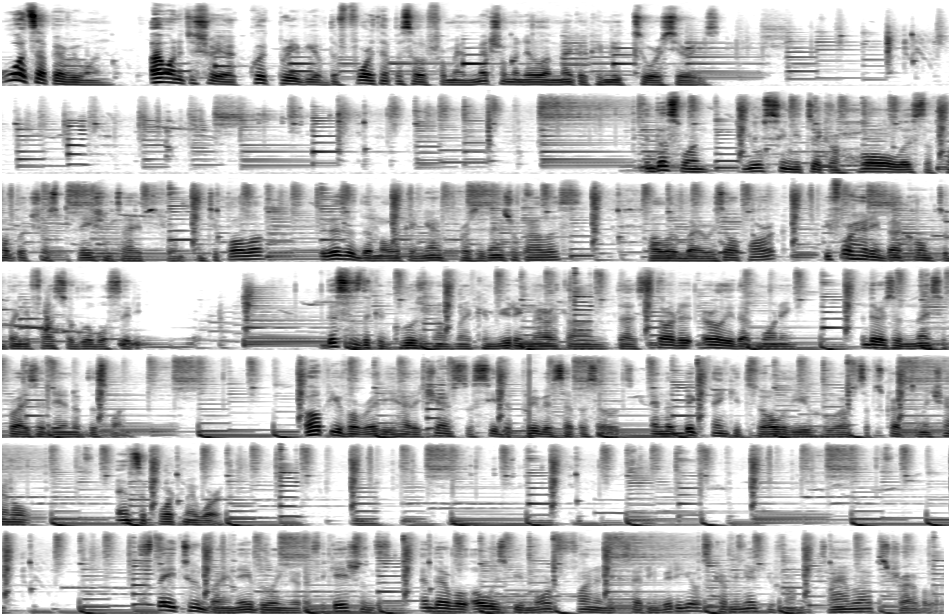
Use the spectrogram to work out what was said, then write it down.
What's up, everyone? I wanted to show you a quick preview of the fourth episode from my Metro Manila Mega Commute Tour series. In this one, you'll see me take a whole list of public transportation types from Antipolo to visit the Malacanang Presidential Palace, followed by Rizal Park, before heading back home to Bonifacio Global City. This is the conclusion of my commuting marathon that started early that morning, and there's a nice surprise at the end of this one. I hope you've already had a chance to see the previous episodes, and a big thank you to all of you who have subscribed to my channel and support my work. Stay tuned by enabling notifications, and there will always be more fun and exciting videos coming at you from the Time Lapse Traveler.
